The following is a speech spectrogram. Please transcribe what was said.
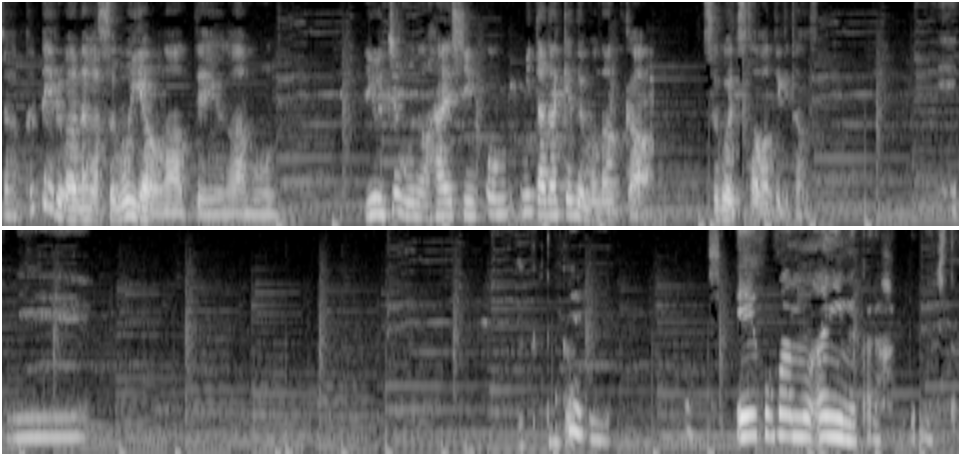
だからプペルはなんかすごいやろうなっていうのはもう、YouTube の配信を見ただけでもなんか、すごい伝わってきたんです。へえ。なんかで英語版のアニメから入りました。あ、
